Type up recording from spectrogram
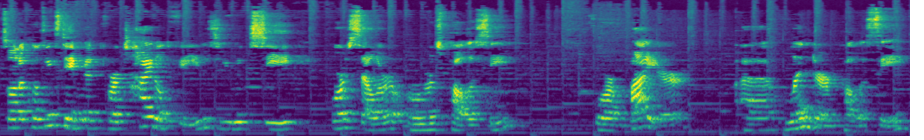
So, on a closing statement for title fees, you would see for seller owner's policy, for buyer uh, lender policy,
